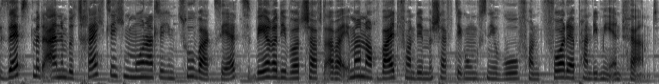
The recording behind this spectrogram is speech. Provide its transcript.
Selbst mit einem beträchtlichen monatlichen Zuwachs jetzt wäre die Wirtschaft aber immer noch weit von dem Beschäftigungsniveau von vor der Pandemie entfernt.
